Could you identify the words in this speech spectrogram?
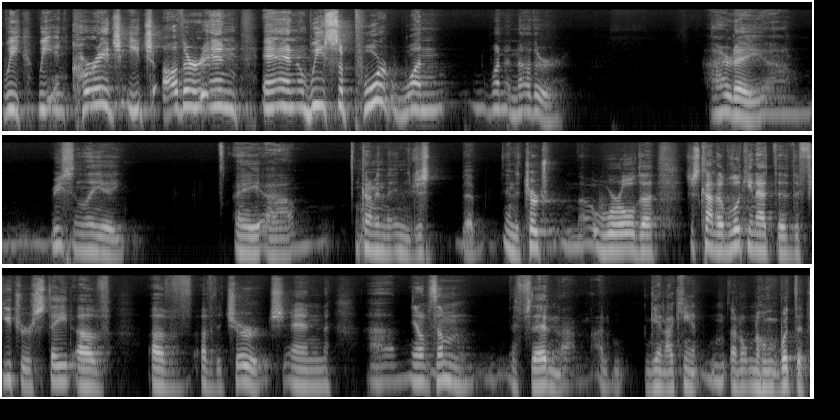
we, we encourage each other and, and we support one, one another. I heard a, um, recently a, a um, kind of in the, in just in the church world, uh, just kind of looking at the, the future state of, of, of the church. And, um, you know, some have said, and I, I, again, I can't, I don't know what the,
